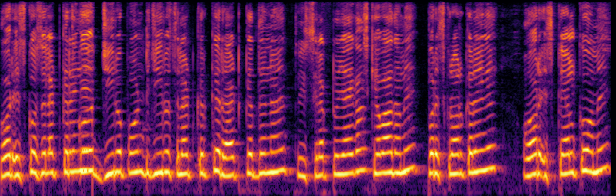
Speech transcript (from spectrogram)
और इसको सिलेक्ट करेंगे। ज़ीरो पॉइंट ज़ीरो सिलेक्ट करके राइट कर देना है। तो ये सिलेक्ट हो जाएगा। इसके बाद हमें ऊपर स्क्रॉल करेंगे और स्केल को हमें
